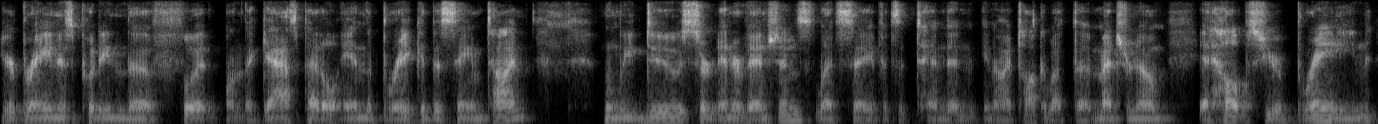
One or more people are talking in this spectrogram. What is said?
your brain is putting the foot on the gas pedal and the brake at the same time. When we do certain interventions, let's say if it's a tendon, you know, I talk about the metronome, it helps your brain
